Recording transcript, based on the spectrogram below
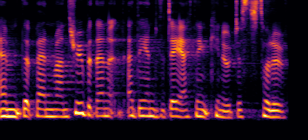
um, that Ben ran through. But then at, at, the end of the day, I think, you know, just sort of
